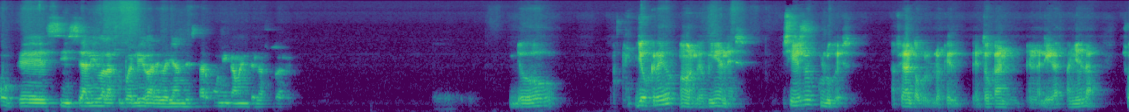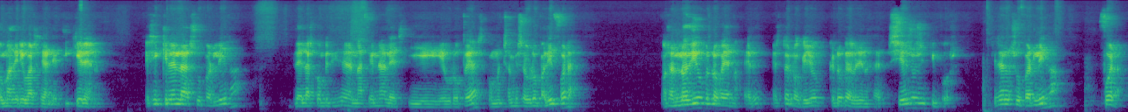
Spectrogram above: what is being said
o que si se han ido a la Superliga deberían de estar únicamente en la Superliga? Yo, yo creo, no, mi opinión es, si esos clubes, al final los que le tocan en la Liga Española, son Madrid, Barça y Atleti, quieren, si quieren la Superliga de las competiciones nacionales y europeas, como Champions Europa League, fuera. O sea, no digo que lo vayan a hacer, ¿eh? esto es lo que yo creo que deberían hacer. Si esos equipos quieren la Superliga, fuera.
